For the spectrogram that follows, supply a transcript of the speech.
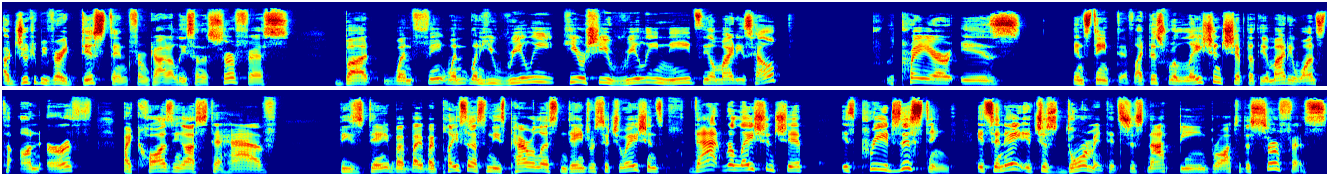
a Jew could be very distant from God, at least on the surface, but when th- when when he really he or she really needs the Almighty's help, the prayer is instinctive. Like this relationship that the Almighty wants to unearth by causing us to have these da- by, by, by placing us in these perilous and dangerous situations, that relationship is pre-existing. It's innate. It's just dormant. It's just not being brought to the surface.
